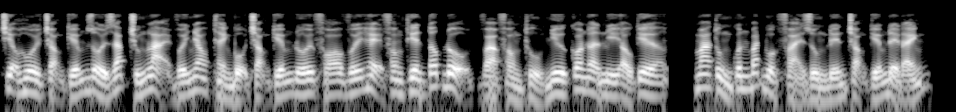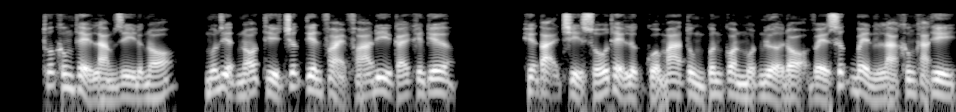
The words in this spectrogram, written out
triệu hồi trọng kiếm rồi giáp chúng lại với nhau thành bộ trọng kiếm đối phó với hệ phong thiên tốc độ và phòng thủ như con ân y hậu kia, ma tùng quân bắt buộc phải dùng đến trọng kiếm để đánh. Thuốc không thể làm gì được nó, muốn diệt nó thì trước tiên phải phá đi cái khiên kia. Hiện tại chỉ số thể lực của ma tùng quân còn một nửa đọ về sức bền là không khả thi,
